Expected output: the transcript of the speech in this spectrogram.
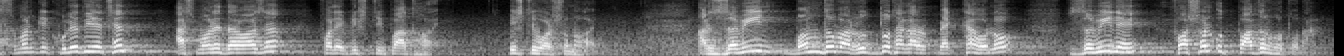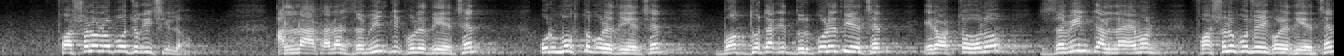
আসমানকে খুলে দিয়েছেন, আসমানের দরওয়াজা ফলে বৃষ্টিপাত হয়, বৃষ্টি বর্ষণ হয়। আর জমিন বন্ধ বা রুদ্ধ থাকার ব্যাখ্যা হলো, জমিনে ফসল উৎপাদন হতো না। ফসল অনুপযোগী ছিল। আল্লাহ তালা জমিনকে খুলে দিয়েছেন, উন্মুক্ত করে দিয়েছেন, বদ্ধটাকে দূর করে দিয়েছেন। এর অর্থ হলো, জমিনকে আল্লাহ এমন ফসল উপযোগী করে দিয়েছেন,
